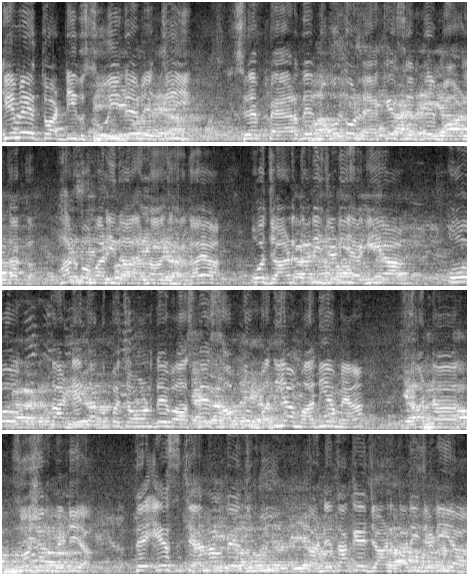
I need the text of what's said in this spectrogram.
ਕਿਵੇਂ ਤੁਹਾਡੀ ਰਸੋਈ ਦੇ ਵਿੱਚ ਹੀ ਸਿਰ, ਪੈਰ ਦੇ ਨੋਹ ਤੋਂ ਲੈ ਕੇ ਸਿਰ ਦੇ ਵਾਲ ਤੱਕ ਹਰ ਬਿਮਾਰੀ ਦਾ ਇਲਾਜ ਹੈਗਾ ਆ। ਉਹ ਜਾਣਕਾਰੀ ਜਿਹੜੀ ਹੈਗੀ ਆ, ਉਹ ਤੁਹਾਡੇ ਤੱਕ ਪਹੁੰਚਾਉਣ ਦੇ ਵਾਸਤੇ ਸਭ ਤੋਂ ਵਧੀਆ ਮਾਧਿਅਮ ਆ ਸਾਡਾ ਸੋਸ਼ਲ ਮੀਡੀਆ ਤੇ ਇਸ ਚੈਨਲ ਦੇ ਥਰੂ ਤੁਹਾਡੇ ਤੱਕ ਇਹ ਜਾਣਕਾਰੀ ਜਿਹੜੀ ਆ,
